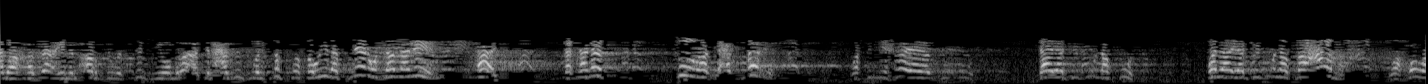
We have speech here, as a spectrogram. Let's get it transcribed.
على خزائن الأرض والسجن وامرأة العزيز والقصة طويلة 82 آية سكنت صورة بأكمله وفي النهاية يجدون لا يجدون قوتا ولا يجدون طعاما وهو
